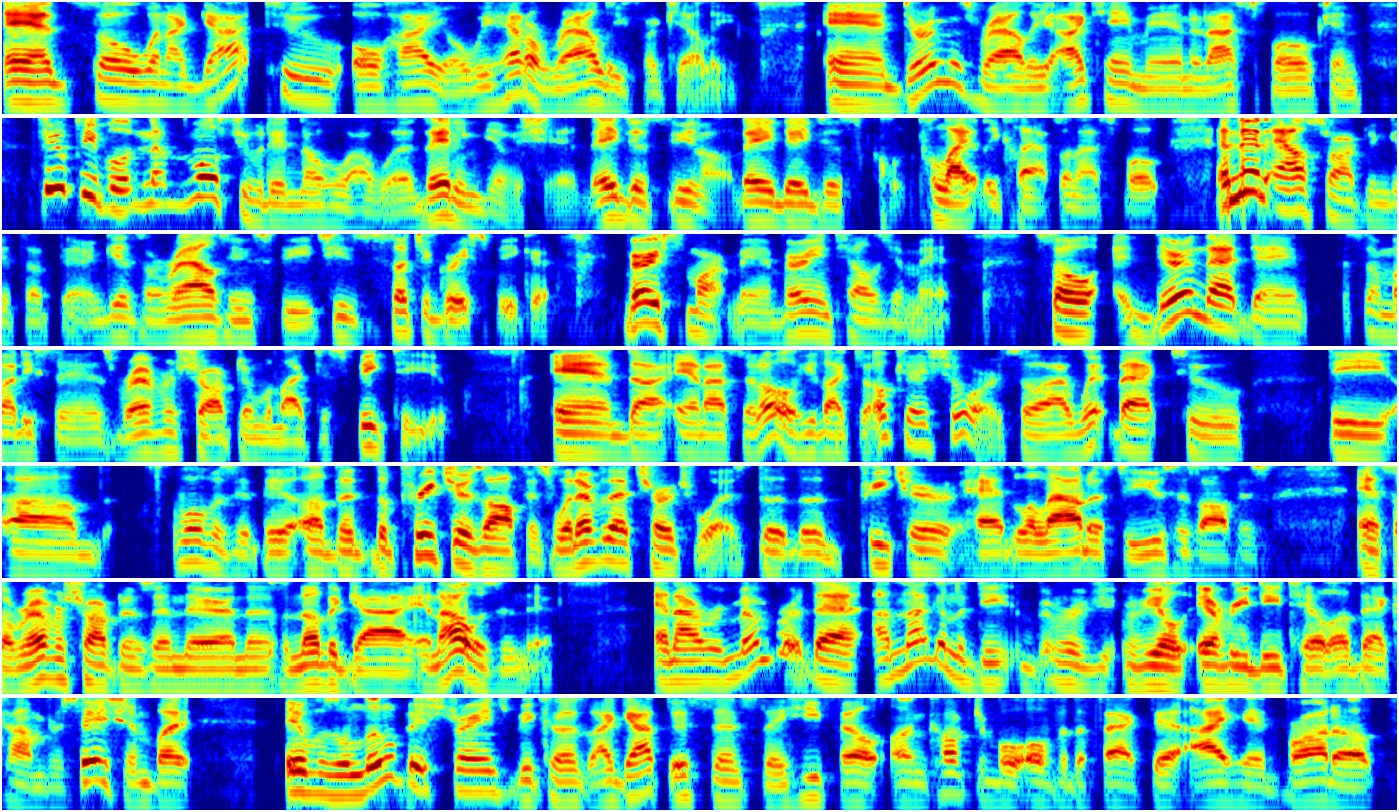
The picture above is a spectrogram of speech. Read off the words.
And so when I got to Ohio, we had a rally for Kelly. And during this rally, I came in and I spoke, and few people, most people didn't know who I was. They didn't give a shit. They just, you know, they they just politely clapped when I spoke. And then Al Sharpton gets up there and gives a rousing speech. He's such a great speaker, very smart man, very intelligent man. So uh, during that day, somebody says Reverend Sharpton would like to speak to you, and uh, and I said, oh, he'd like to. Okay, sure. So I went back to the um, what was it? The uh, the the preacher's office whatever that church was the the preacher had allowed us to use his office. And so reverend sharpton was in there and there's another guy and i was in there. And i remember that i'm not going to de- reveal every detail of that conversation but it was a little bit strange because i got this sense that he felt uncomfortable over the fact that i had brought up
